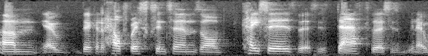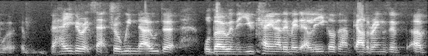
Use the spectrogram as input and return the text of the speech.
um, you know, the kind of health risks in terms of cases versus death versus you know behavior, etc. We know that although in the UK now they made it illegal to have gatherings of, of,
